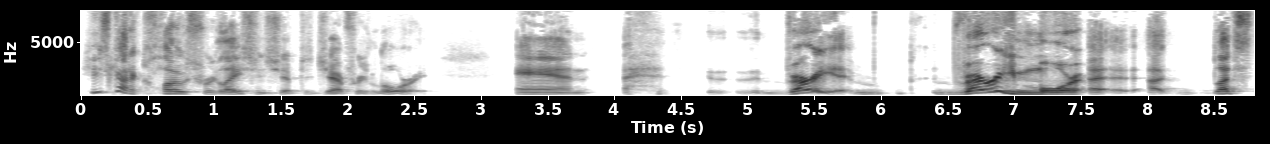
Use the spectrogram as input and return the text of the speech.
he's got a close relationship to Jeffrey Lurie. And very, very more. Uh, uh, let's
